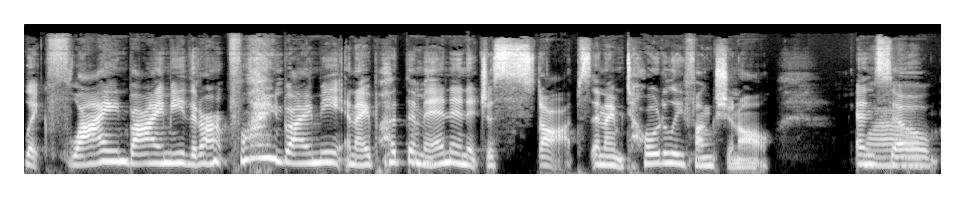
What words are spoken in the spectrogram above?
like flying by me that aren't flying by me, and I put them in, and it just stops, and I'm totally functional. And wow. so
